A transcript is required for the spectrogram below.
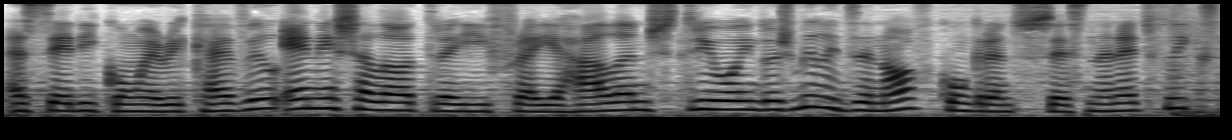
A série com Eric Cavill, Enya Chalotra e Freya Halland estreou em 2019 com grande sucesso na Netflix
